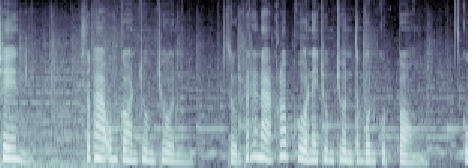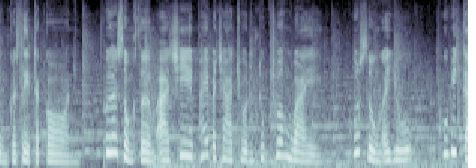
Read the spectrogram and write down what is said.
เช่น สภาองค์กรชุมชน ศูนย์พัฒนาครอบครัวในชุมชนตำบลกุดป่อง กลุ่มเกษตรกร เพื่อส่งเสริมอาชีพให้ประชาชนทุกช่วงวัย ผู้สูงอายุ ผู้พิก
